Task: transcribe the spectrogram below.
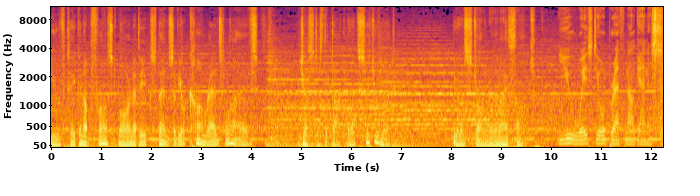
you've taken up Frostmourne at the expense of your comrades' lives, just as the Dark Lord said you would. You're stronger than I thought. You waste your breath, Mal'Ganis.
